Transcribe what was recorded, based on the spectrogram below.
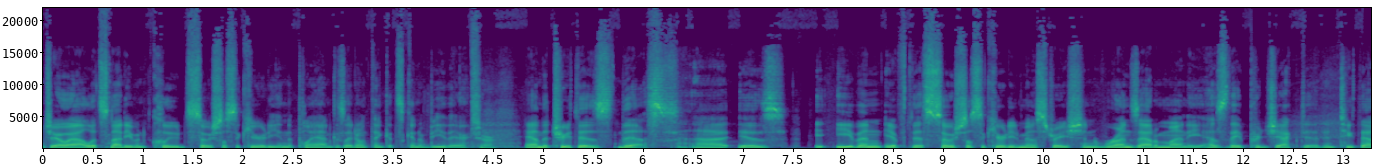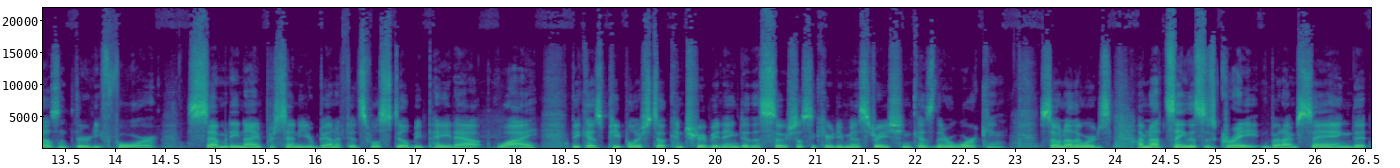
Joe Al, let's not even include Social Security in the plan because I don't think it's going to be there. Sure. And the truth is this: uh, is even if the Social Security Administration runs out of money, as they projected in 2034, 79% of your benefits will still be paid out. Why? Because people are still contributing to the Social Security Administration because they're working. So, in other words, I'm not saying this is great, but I'm saying that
